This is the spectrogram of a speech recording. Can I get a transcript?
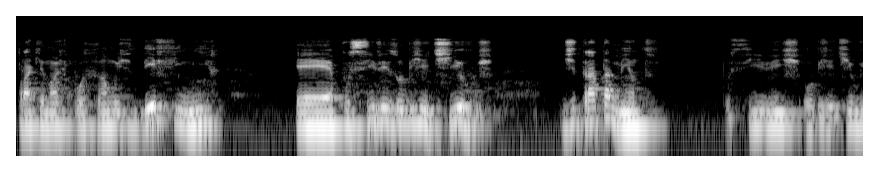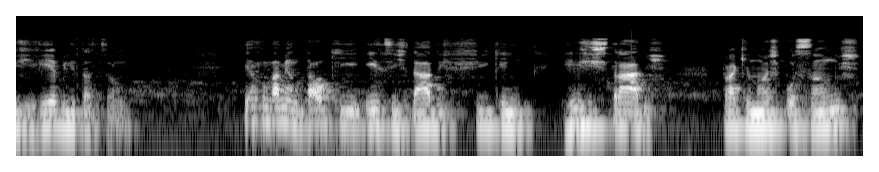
para que nós possamos definir é, possíveis objetivos de tratamento, possíveis objetivos de reabilitação. E é fundamental que esses dados fiquem registrados para que nós possamos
